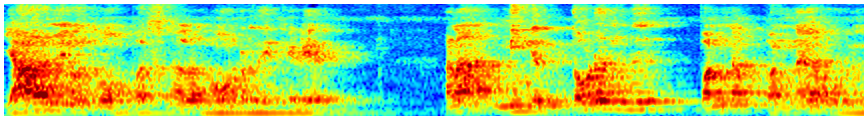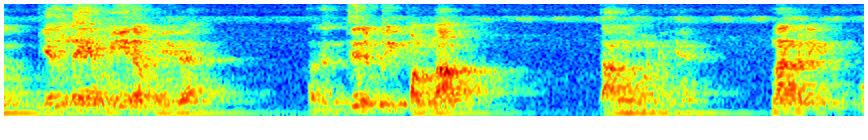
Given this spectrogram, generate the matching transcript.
யாருமே வந்து உன் பர்சனலாக நோன்றதே கிடையாது. ஆனால் நீங்கள் தொடர்ந்து பண்ண பண்ண ஒரு எல்லையை மீற மீற அதை திருப்பி பண்ணால் தாங்க மாட்டீங்க. நன்றி வணக்கம்.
